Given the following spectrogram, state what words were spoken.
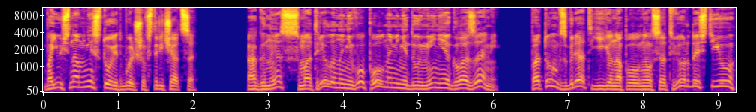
Боюсь, нам не стоит больше встречаться». Агнес смотрела на него полными недоумения глазами. Потом взгляд ее наполнился твердостью,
